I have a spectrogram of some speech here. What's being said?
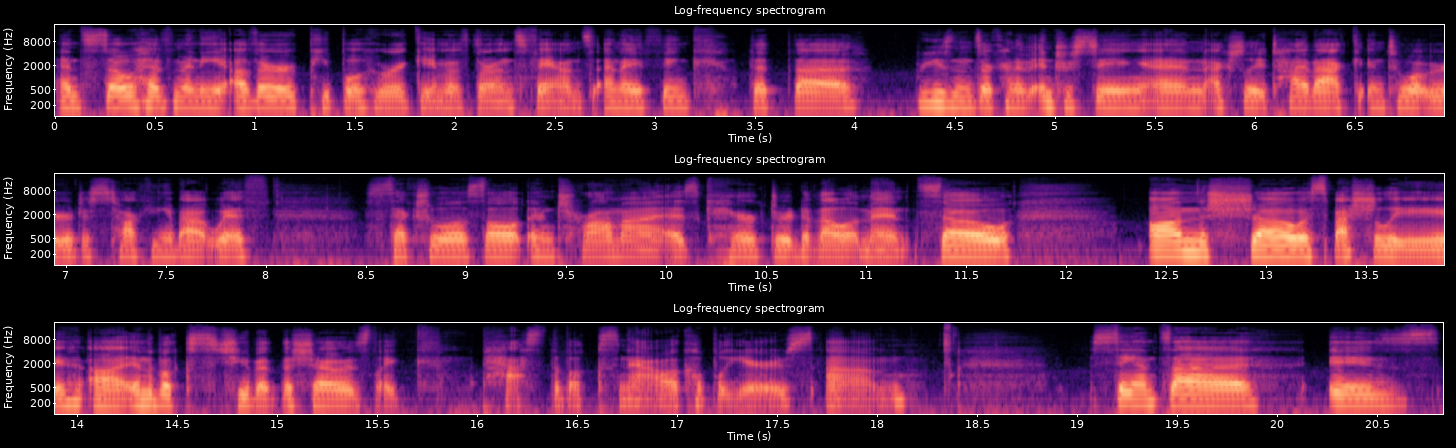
And so have many other people who are Game of Thrones fans. And I think that the reasons are kind of interesting and actually tie back into what we were just talking about with sexual assault and trauma as character development. So, on the show, especially uh, in the books too, but the show is like past the books now, a couple years. Um, Sansa is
